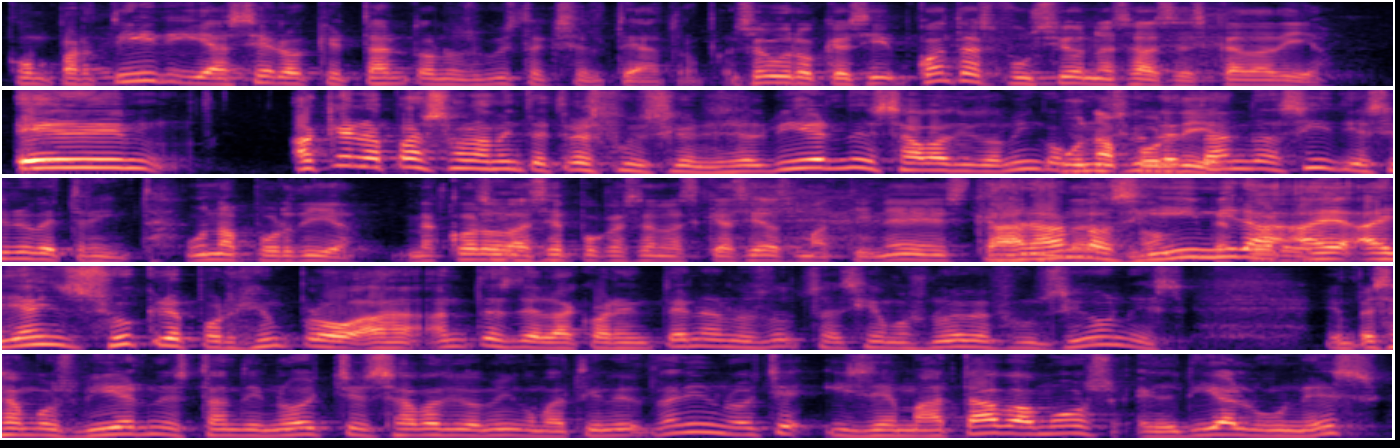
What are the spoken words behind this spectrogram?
compartir y hacer lo que tanto nos gusta que es el teatro. Pues. Seguro que sí. ¿Cuántas funciones haces cada día? Eh, Acá en La Paz solamente tres funciones, el viernes, sábado y domingo, Una por de día. tanda, sí, 19.30. Una por día. Me acuerdo Sí. las épocas en las que hacías matinés. Caramba, sí, ¿Te mira, acuerdas? allá en Sucre, por ejemplo, antes de la cuarentena nosotros hacíamos nueve funciones. Empezamos viernes, tanda y noche, sábado y domingo, matinés, tanda y noche, y rematábamos el día lunes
